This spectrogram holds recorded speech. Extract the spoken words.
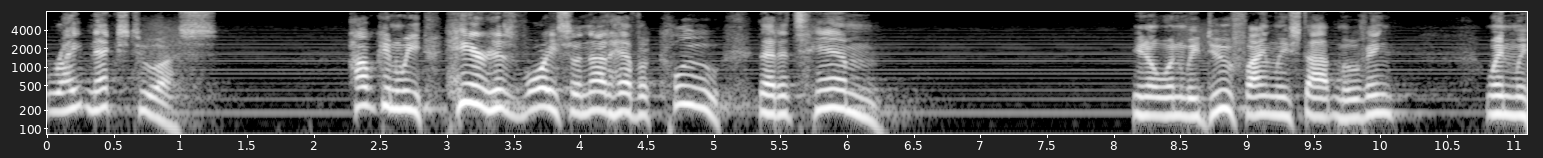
right next to us? How can we hear his voice and not have a clue that it's him? You know, when we do finally stop moving, when we,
